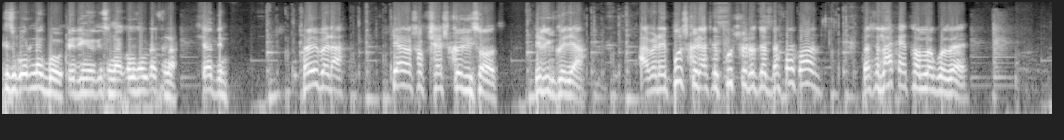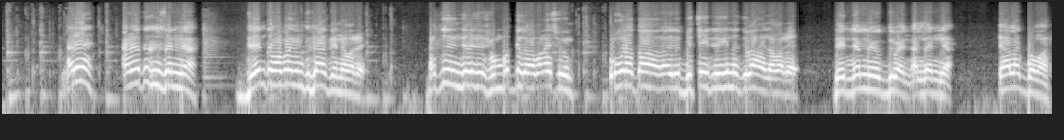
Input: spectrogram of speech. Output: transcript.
কিছু করে রাখব ট্রেডিং এর কিছু না করে চলতেছে না। কে দিন। এই বেটা কেন সব শেষ করে দিছ দেরি করিয়া আর বেটা পুষ করে আছে পুষ করে দেখা কর বেসা না থর লাগবো যায় আরে আমি এত কিছু জানি না। দেন তো বাবা তো যা দেন আমারে। এতদিন যে যে সম্পত্তি গুলো বানাইছুন ওগুলা তো বেঁচে কিনা দিবা হলো আমারে। দেন যেমনি দিবেন আমি জানি না। কে লাগবো আমার।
